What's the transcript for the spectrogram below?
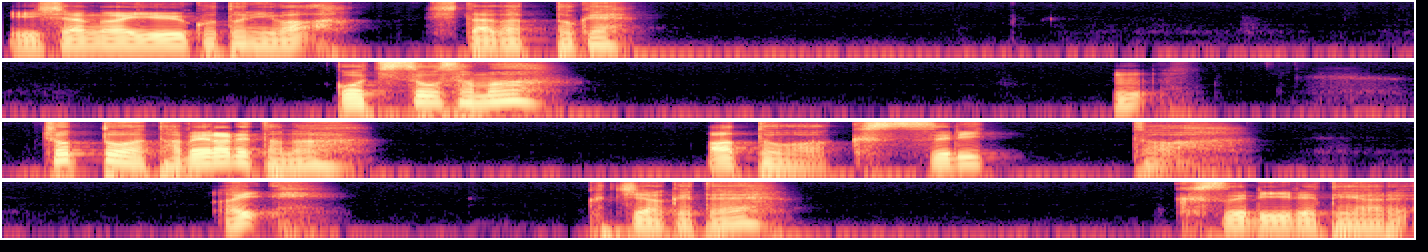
医者が言うことには従っとけ。ごちそうさま。んちょっとは食べられたな。あとは薬っと。はい。口開けて。薬入れてやる。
